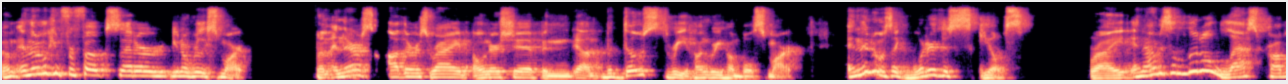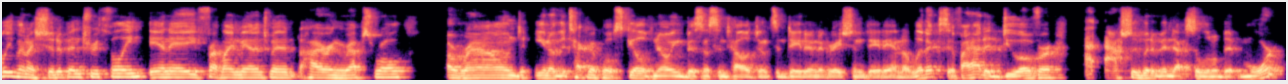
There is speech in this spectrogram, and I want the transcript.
Um, and they're looking for folks that are, you know, really smart. Um, and there are others, right? Ownership and, um, but those three, hungry, humble, smart. And then it was like, what are the skills? Right? And I was a little less probably than I should have been, truthfully, in a frontline management hiring reps role around you know the technical skill of knowing business intelligence and data integration data analytics if i had a do-over i actually would have indexed a little bit more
